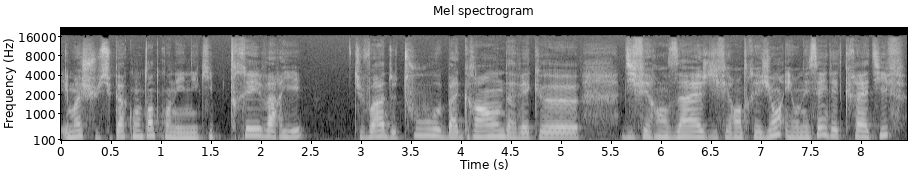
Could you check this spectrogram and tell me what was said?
et moi je suis super contente qu'on ait une équipe très variée, tu vois, de tout background avec euh, différents âges, différentes régions et on essaye d'être créatif.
